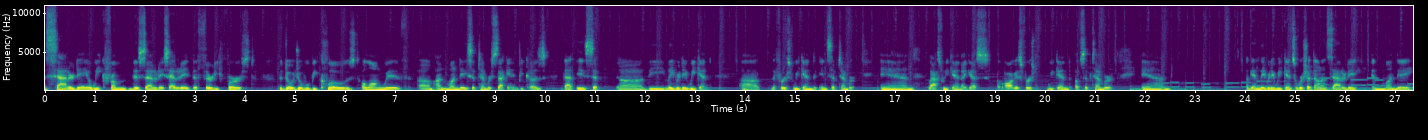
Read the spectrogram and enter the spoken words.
Saturday, a week from this Saturday, Saturday the 31st, the dojo will be closed along with um, on Monday, September 2nd, because that is uh, the Labor Day weekend, uh, the first weekend in September. And last weekend, I guess, of August, first weekend of September. And again, Labor Day weekend, so we're shut down on Saturday and Monday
